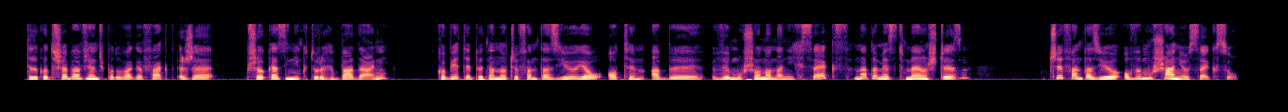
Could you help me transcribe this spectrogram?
Tylko trzeba wziąć pod uwagę fakt, że przy okazji niektórych badań kobiety pytano, czy fantazjują o tym, aby wymuszono na nich seks, natomiast mężczyzn, czy fantazjują o wymuszaniu seksu.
